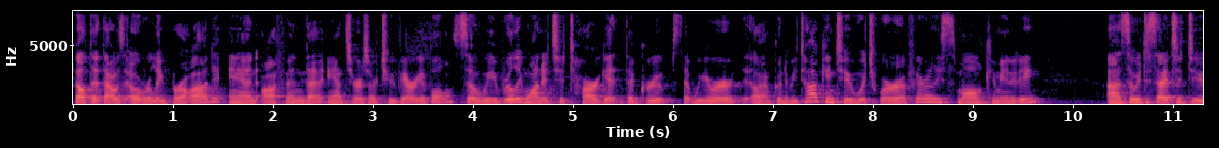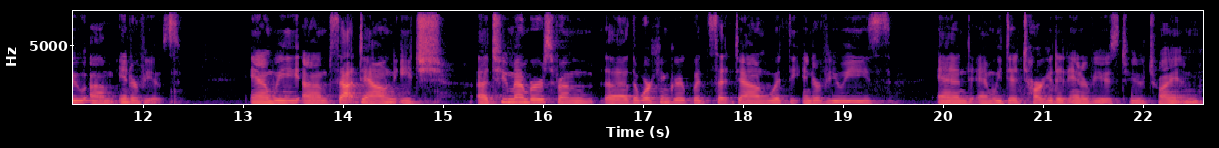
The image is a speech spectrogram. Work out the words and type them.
felt that that was overly broad, and often the answers are too variable. So we really wanted to target the groups that we were uh, going to be talking to, which were a fairly small community. Uh, so we decided to do um, interviews. And we um, sat down, each, uh, two members from uh, the working group would sit down with the interviewees, and, and we did targeted interviews to try and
